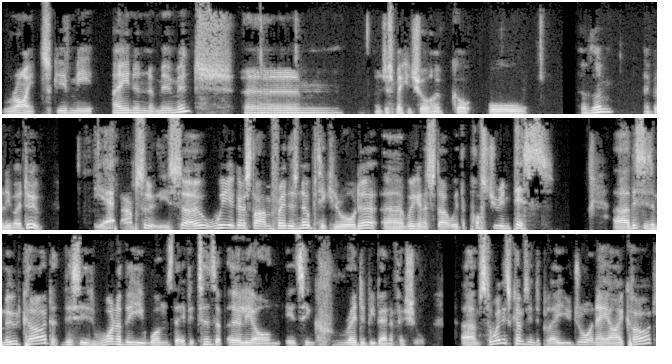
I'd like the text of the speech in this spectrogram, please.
Right, give me einen moment. Um, I'm just making sure I've got all of them. I believe I do. Yeah, absolutely. So we are going to start. I'm afraid there's no particular order. Uh, we're going to start with the posturing piss. Uh, this is a mood card. This is one of the ones that if it turns up early on, it's incredibly beneficial. Um, so when this comes into play, you draw an AI card.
